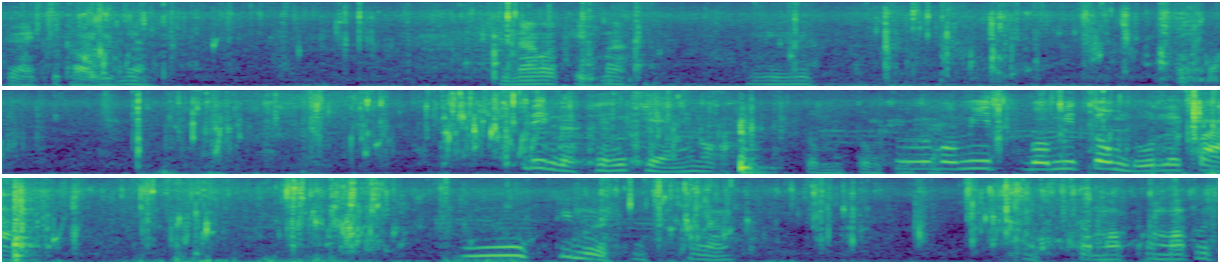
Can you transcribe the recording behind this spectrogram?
แกงคือเถาวิ่งเงี้ยมีหน้าปลาเข็งมากนี่นี่ดิ้นกับแข็งแข็งเนาะ ต้มต้มเข็คืงอบ่มีบ่มีต้มดูดเลยป่าอู้ที่มือข้างหลังเอากำมับกำมับเลย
